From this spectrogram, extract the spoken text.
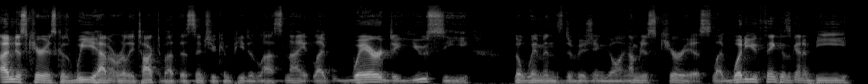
i'm just curious because we haven't really talked about this since you competed last night like where do you see the women's division going i'm just curious like what do you think is going to be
